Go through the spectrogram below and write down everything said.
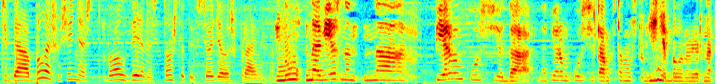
тебя было ощущение, что была уверенность в том, что ты все делаешь правильно? Ну, наверное, на первом курсе, да, на первом курсе там, потому что меня не было, наверное,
